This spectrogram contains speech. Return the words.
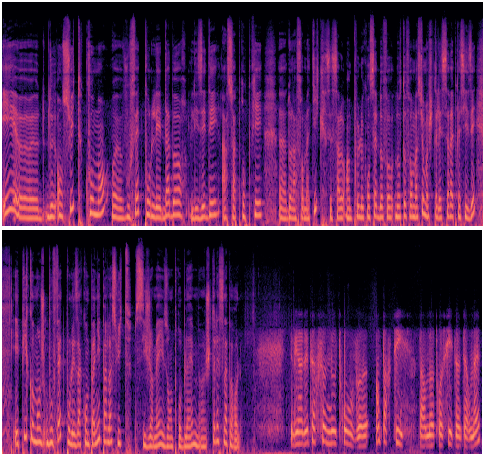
et euh, de, ensuite comment vous faites pour les d'abord les aider à s'approprier dans l'informatique. C'est ça un peu le concept d'auto-formation. Moi je te laisserai préciser. Et puis comment vous faites pour les accompagner par la suite si jamais ils ont un problème. Je te laisse la parole. Eh bien, les personnes nous trouvent en partie par notre site internet,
